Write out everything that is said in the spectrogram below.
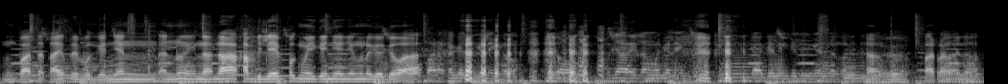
Nung bata tayo pre, pag ganyan, ano eh, na nakakabilib pag may ganyan yung nagagawa. Oo, parang kagaling-galing, no? So, kunyari lang magaling. Gagaling-galingan lang kami dito. Sabi ko, parang ano,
